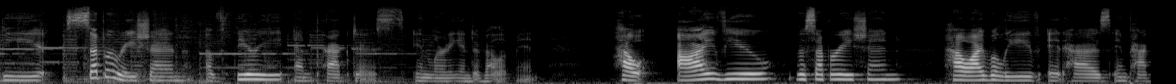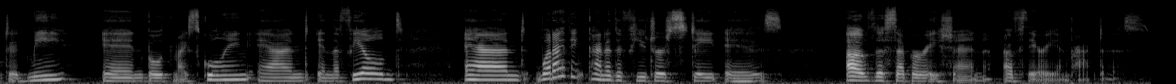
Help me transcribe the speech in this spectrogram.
the separation of theory and practice in learning and development. How I view the separation, how I believe it has impacted me in both my schooling and in the field and what I think kind of the future state is of the separation of theory and practice.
